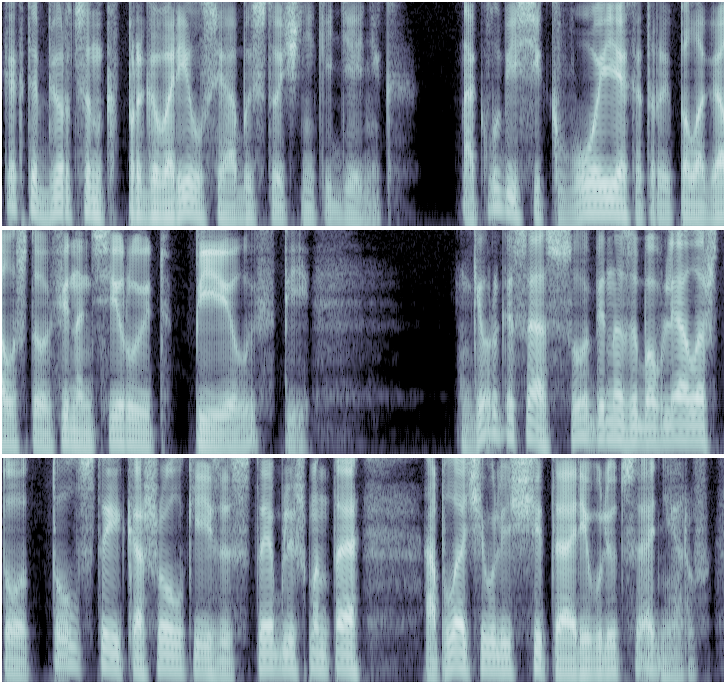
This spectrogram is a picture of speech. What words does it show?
Как-то Бёрцинг проговорился об источнике денег. О клубе «Секвойя», который полагал, что финансирует PLFP. Георгаса особенно забавляло, что толстые кошелки из истеблишмента оплачивали счета революционеров —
